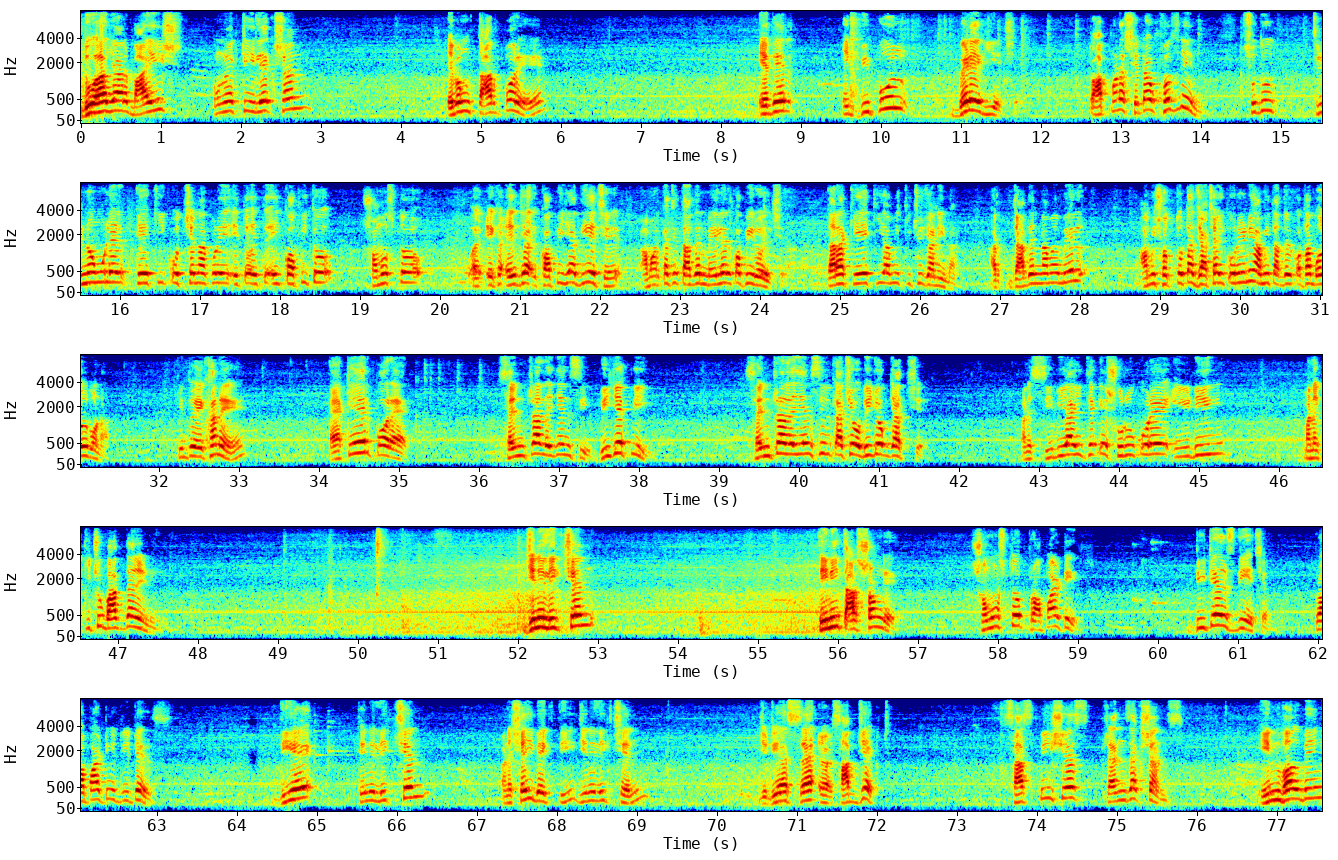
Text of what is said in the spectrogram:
দু হাজার বাইশ কোনো একটি ইলেকশন, এবং তারপরে এদের এই বিপুল বেড়ে গিয়েছে। তো আপনারা সেটাও খোঁজ নিন। শুধু তৃণমূলের কে কি করছে না করে, এ তো এই কপি তো সমস্ত কপি যা দিয়েছে আমার কাছে তাদের মেলের কপি রয়েছে। তারা কে, কি, আমি কিছু জানি না। আর যাদের নামে মেল আমি সত্যতা যাচাই করিনি, আমি তাদের কথা বলব না। কিন্তু এখানে একের পর এক সেন্ট্রাল এজেন্সি বিজেপি সেন্ট্রাল এজেন্সির কাছে অভিযোগ যাচ্ছে। মানে সিবিআই থেকে শুরু করে ইডি মানে কিছু বাদ দেয়নি। যিনি লিখছেন, তিনি তার সঙ্গে সমস্ত প্রপার্টির ডিটেলস দিয়েছেন প্রপার্টির ডিটেলস দিয়ে তিনি লিখছেন মানে সেই ব্যক্তি যিনি লিখছেন যে dear subject suspicious transactions involving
